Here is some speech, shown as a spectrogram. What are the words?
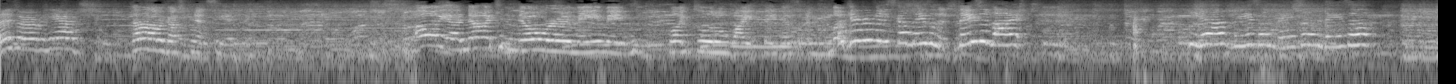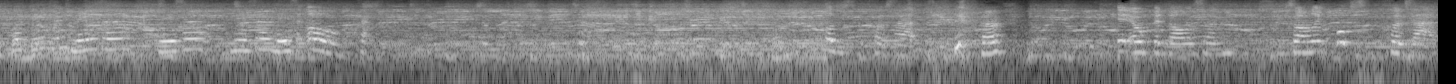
Laser over here! Oh my gosh, I can't see anything. Oh yeah, now I can know where I'm aiming. Like the little white thing is. Look, everybody's got laser, laser light. Yeah, laser, laser, laser. What do you laser, laser, laser, laser? Oh, crap. We'll just close that. Huh? It opened all of a sudden. So I'm like, we'll just close that.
